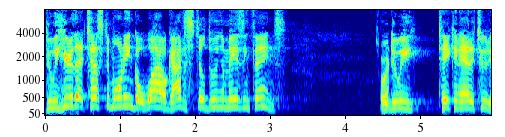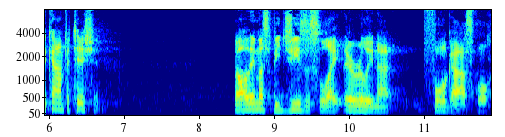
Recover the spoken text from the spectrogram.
Do we hear that testimony and go, wow, God is still doing amazing things? Or do we take an attitude of competition? Oh, they must be Jesus light. They're really not full gospel.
